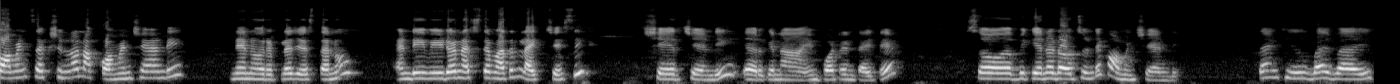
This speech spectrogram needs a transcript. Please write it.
కామెంట్ సెక్షన్లో నాకు కామెంట్ చేయండి. నేను రిప్లై చేస్తాను. అండ్ ఈ వీడియో నచ్చితే మాత్రం లైక్ చేసి షేర్ చేయండి. ఎవరికైనా ఇంపార్టెంట్ అయితే. సో మీకు ఏమైనా డౌట్స్ ఉంటే కామెంట్ చేయండి. Thank you. Bye bye.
